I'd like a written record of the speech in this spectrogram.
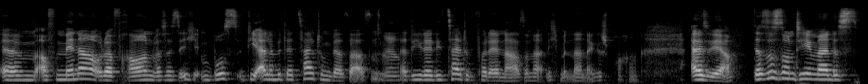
ähm, auf Männer oder Frauen, was weiß ich, im Bus, die alle mit der Zeitung da saßen. Ja. Da hat jeder die Zeitung vor der Nase und hat nicht miteinander gesprochen. Also ja, das ist so ein Thema, das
